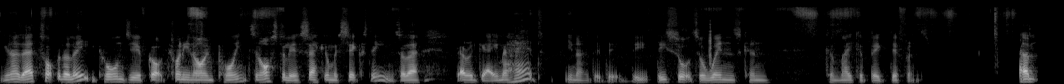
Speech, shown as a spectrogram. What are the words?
you know they're top of the league. Hornsey have got 29 points, and Osterley Australia second with 16, so they're they're a game ahead. You know the, the, the, these sorts of wins can can make a big difference. Um,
